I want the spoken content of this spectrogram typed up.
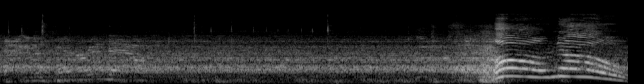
Tagging his partner in now. Oh no!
